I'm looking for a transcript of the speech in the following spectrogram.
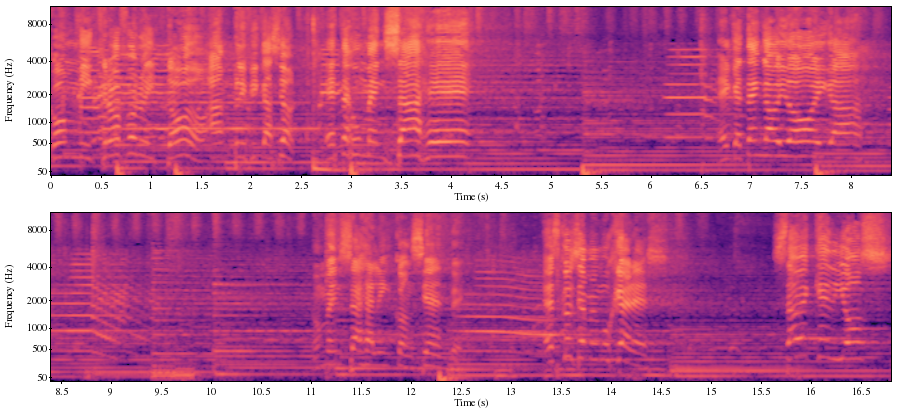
Con micrófono y todo, amplificación. Este es un mensaje. El que tenga oído, oiga. Un mensaje al inconsciente. Escúchame, mujeres. ¿Sabe que Dios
